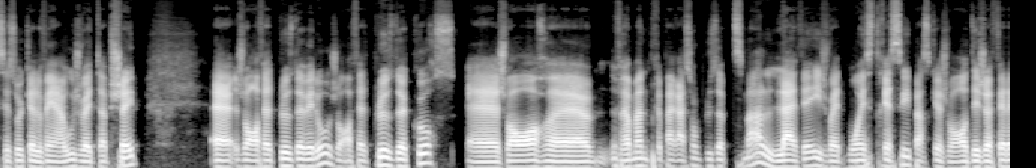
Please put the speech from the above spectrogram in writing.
c'est sûr que le 20 août, je vais être top shape. Euh, je vais avoir fait plus de vélo, je vais avoir fait plus de courses, euh, je vais avoir euh, vraiment une préparation plus optimale. La veille, je vais être moins stressé parce que je vais avoir déjà fait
